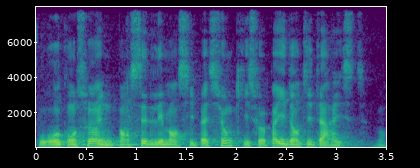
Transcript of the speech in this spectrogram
pour reconstruire une pensée de l'émancipation qui ne soit pas identitariste. Bon.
